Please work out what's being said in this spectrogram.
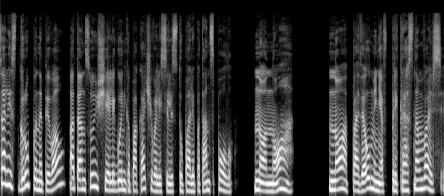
Солист группы напевал, а танцующие легонько покачивались или ступали по танцполу. Но Ноа... Ноа повел меня в прекрасном вальсе.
